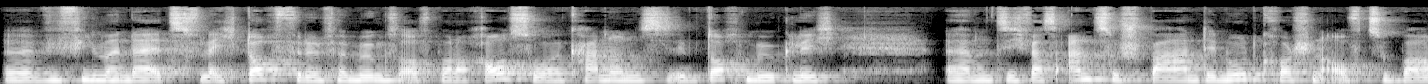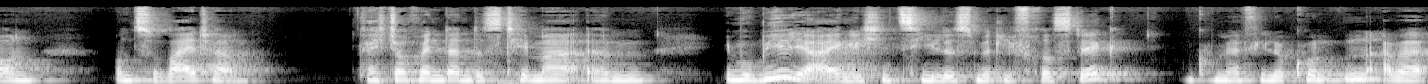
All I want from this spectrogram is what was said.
äh, wie viel man da jetzt vielleicht doch für den Vermögensaufbau noch rausholen kann und es ist eben doch möglich, ähm, sich was anzusparen, den Notgroschen aufzubauen und so weiter. Vielleicht auch, wenn dann das Thema ähm, Immobilie eigentlich ein Ziel ist mittelfristig, dann kommen ja viele Kunden, aber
